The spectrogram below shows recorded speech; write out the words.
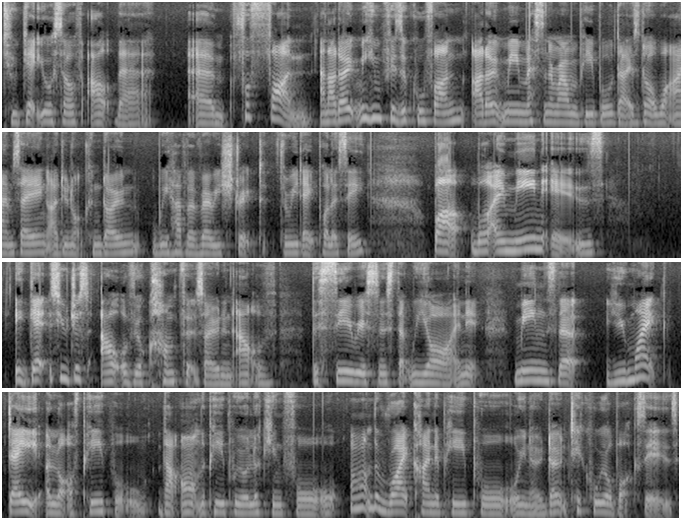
to get yourself out there um, for fun. And I don't mean physical fun. I don't mean messing around with people. That is not what I am saying. I do not condone. We have a very strict three date policy. But what I mean is, it gets you just out of your comfort zone and out of the seriousness that we are. And it means that you might date a lot of people that aren't the people you're looking for or aren't the right kind of people or, you know, don't tick all your boxes.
